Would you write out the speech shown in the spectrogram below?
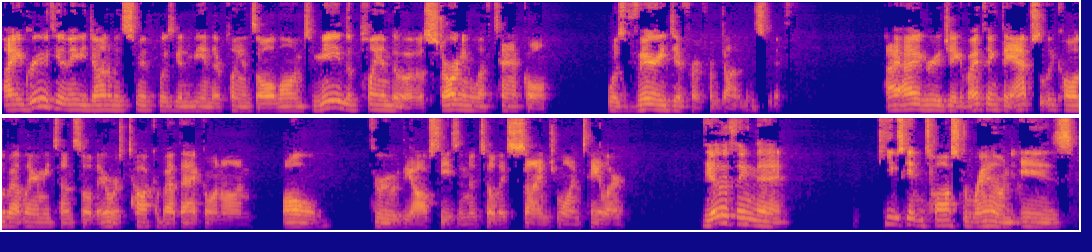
I agree with you that maybe Donovan Smith was going to be in their plans all along. To me, the plan though of a starting left tackle was very different from Donovan Smith. I, I agree with Jacob. I think they absolutely called about Laremy Tunsil. There was talk about that going on all through the offseason until they signed Jawaan Taylor. The other thing that keeps getting tossed around is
